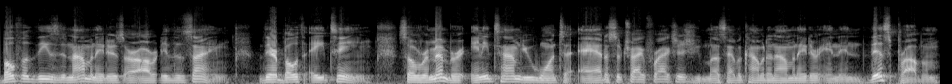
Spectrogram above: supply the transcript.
both of these denominators are already the same. They're both 18. So remember, anytime you want to add or subtract fractions, you must have a common denominator. And in this problem,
